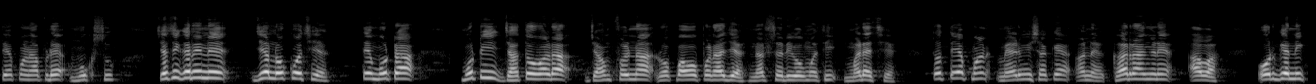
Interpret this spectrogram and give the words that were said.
તે પણ આપણે મૂકશું. જેથી કરીને જે લોકો છે, તે મોટા, મોટી જાતોવાળા જામફળના રોપાઓ પણ આજે નર્સરીઓમાંથી મળે છે. તો તે પણ મેળવી શકે અને ઘર આંગણે આવા ઓર્ગેનિક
